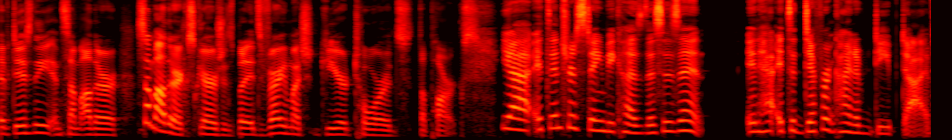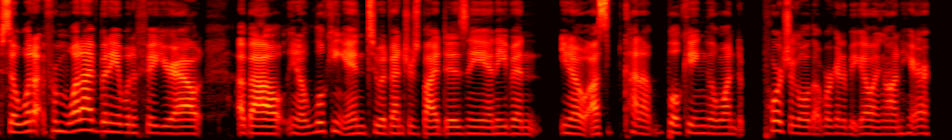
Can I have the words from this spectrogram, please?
of Disney and some other some other excursions, but it's very much geared towards the parks. Yeah, it's interesting because this isn't it ha- it's a different kind of deep dive. So what from what I've been able to figure out about, you know, looking into Adventures by Disney and even, you know, us kind of booking the one to Portugal that we're going to be going on here.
